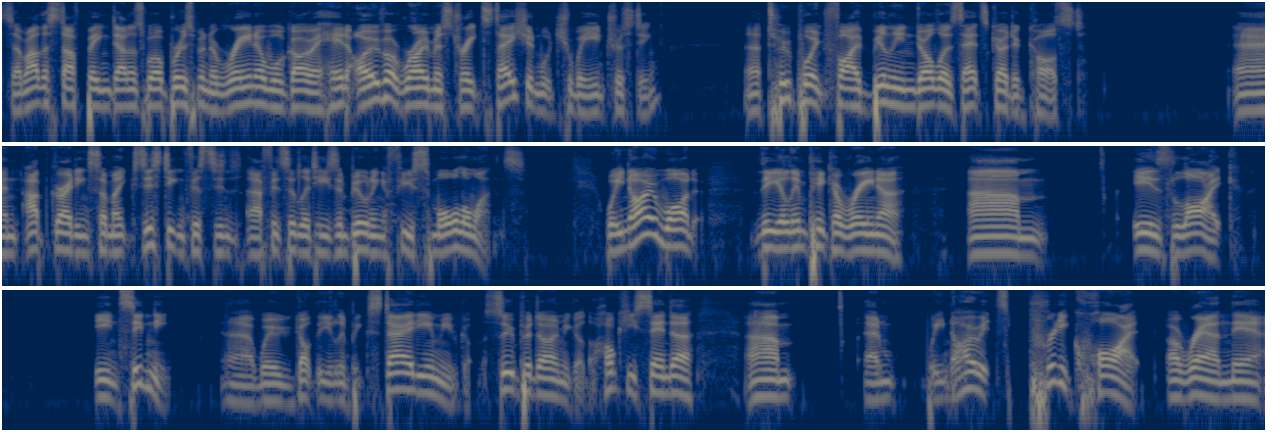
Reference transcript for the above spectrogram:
some other stuff being done as well. Brisbane Arena will go ahead over Roma Street Station, which will be interesting. Uh, $2.5 billion that's going to cost. And upgrading some existing faci- uh, facilities and building a few smaller ones. We know what the Olympic Arena um, is like in Sydney uh, where you've got the Olympic Stadium, you've got the Superdome, you've got the Hockey Centre. Um, and we know it's pretty quiet around there,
